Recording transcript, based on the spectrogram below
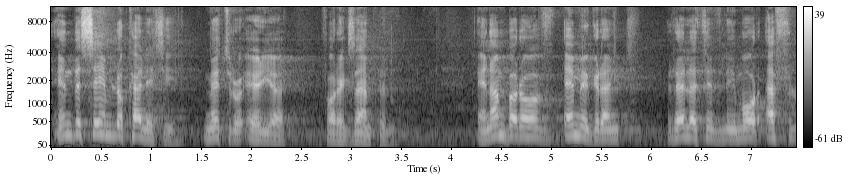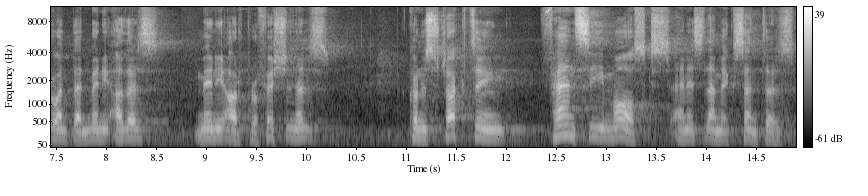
in the same locality, metro area, for example, a number of immigrant, relatively more affluent than many others, many are professionals, constructing fancy mosques and Islamic centers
